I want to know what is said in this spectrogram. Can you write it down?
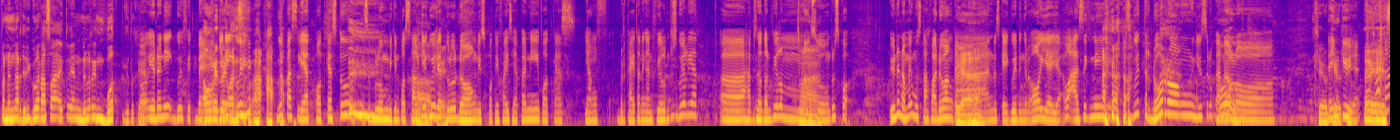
pendengar, jadi gue rasa itu yang dengerin bot gitu Oh kayak. yaudah nih gue feedback. Oh, feedback Jadi gue gue pas lihat podcast tuh sebelum bikin Podstalgia Ah, gue oke. lihat dulu dong di Spotify siapa nih podcast yang berkaitan dengan film. Terus gue lihat eh, habis nonton film Ah. langsung. Terus kok Yaudah namanya Mustafa doang kan Iya. Terus kayak gue denger Oh iya ya Oh asik nih Terus gue terdorong Justru karena Oh, lo Oke, oke, Thank you oke. ya. Eh, yes.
